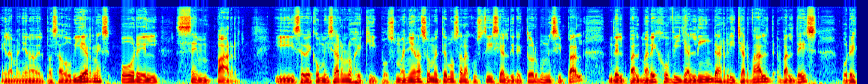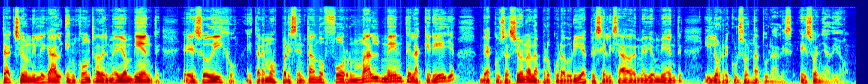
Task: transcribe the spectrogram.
en la mañana del pasado viernes por el CEMPAR y se decomisaron los equipos. Mañana sometemos a la justicia al director municipal del Palmarejo Villa Linda, Richard Valdés, por esta acción ilegal en contra del medio ambiente. Eso dijo, estaremos presentando formalmente la querella de acusación a la Procuraduría Especializada de Medio Ambiente y los Recursos Naturales. Eso añadió.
